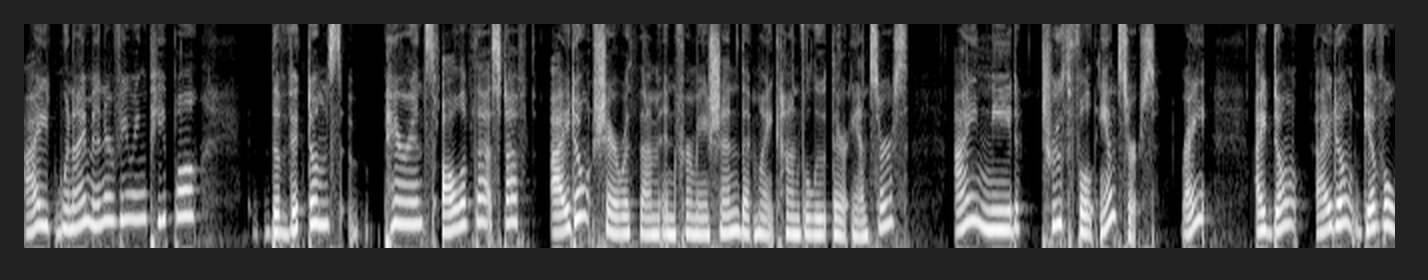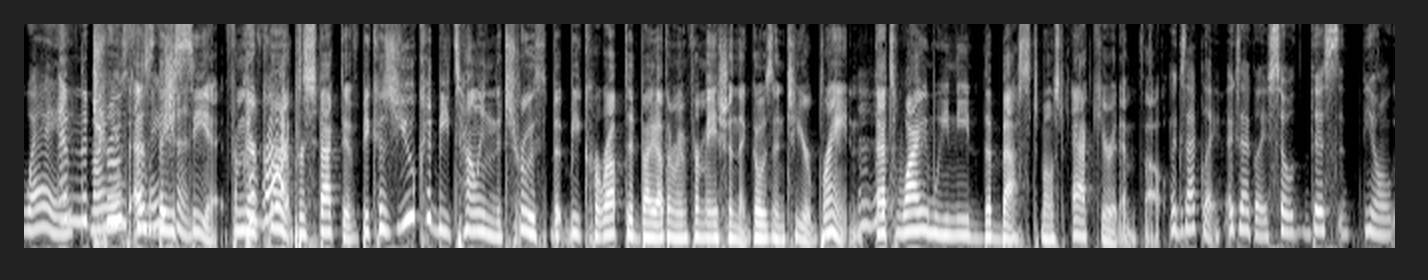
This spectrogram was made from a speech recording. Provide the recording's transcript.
I when I'm interviewing people, the victims, parents, all of that stuff, I don't share with them information that might convolute their answers. I need truthful answers, right? I don't I don't give away and the truth as they see it from their current perspective because you could be telling the truth but be corrupted by other information that goes into your brain Mm-hmm. that's why we need the best most accurate info Exactly, exactly. So this, you know,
